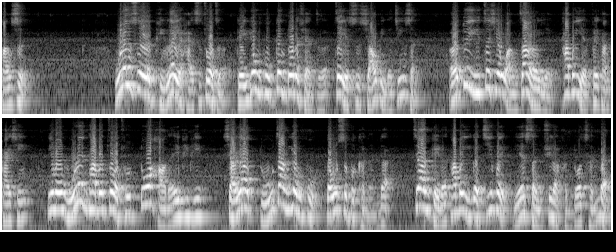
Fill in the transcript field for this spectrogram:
方式，无论是品类还是作者，给用户更多的选择，这也是小米的精神。而对于这些网站而言，他们也非常开心，因为无论他们做出多好的 APP，想要独占用户都是不可能的。这样给了他们一个机会，也省去了很多成本。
